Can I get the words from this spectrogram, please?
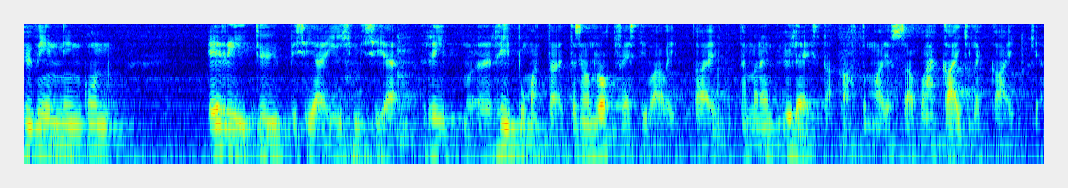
hyvin niin kuin erityyppisiä ihmisiä riippumatta, että se on rockfestivaali tai tämmöinen yleistapahtuma, jossa on vähän kaikille kaikkea.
